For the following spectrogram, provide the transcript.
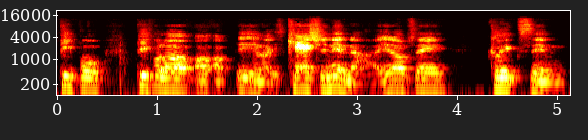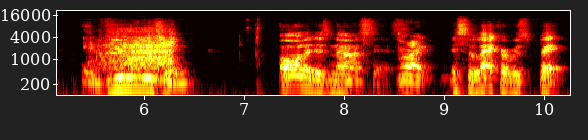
People people are, are, are, you know it's cashing in now. You know what I'm saying? Clicks and and views and all of this nonsense. Right. It's a lack of respect.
